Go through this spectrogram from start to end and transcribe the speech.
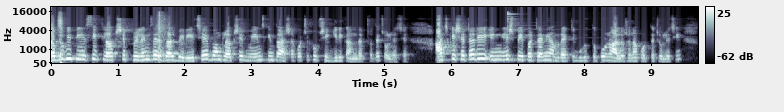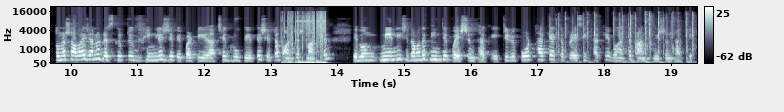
WBPSC clerkship prelims এর result বেরিয়েছে এবং ক্লার্কশিপ মেন্স কিন্তু আশা করছি খুব শিগগিরই কন্ডাক্ট হতে চলেছে। আজকে সেটারই ইংলিশ পেপারটা নিয়ে আমরা একটি গুরুত্বপূর্ণ আলোচনা করতে চলেছি। তোমরা সবাই জানো ডেসক্রিপটিভ ইংলিশ যে পেপারটি আছে গ্রুপ এতে সেটা পঞ্চাশ মার্কসের এবং মেনলি সেটা আমাদের তিনটে কোয়েশ্চেন থাকে। একটি রিপোর্ট থাকে, একটা প্রেসি থাকে এবং একটা ট্রান্সলেশন থাকে।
